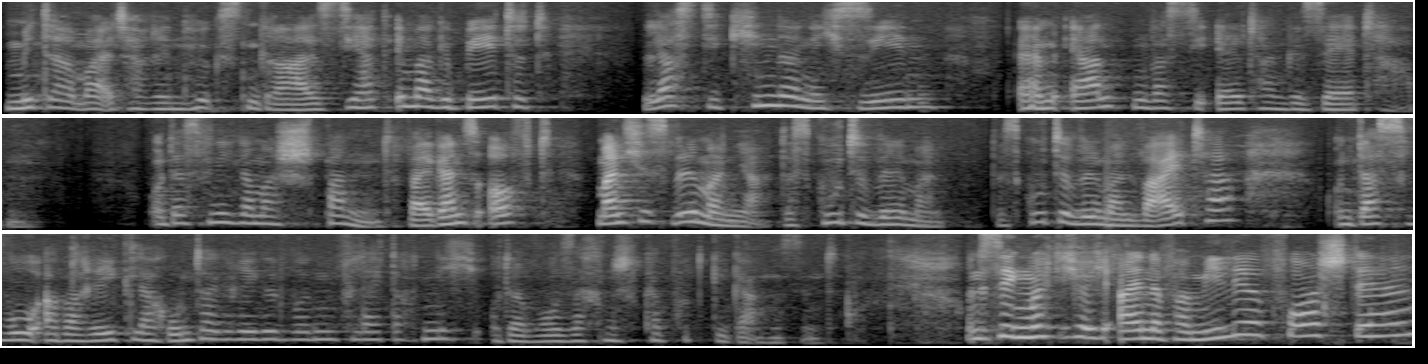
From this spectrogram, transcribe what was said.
Mitarbeiterin höchsten Grades. Die hat immer gebetet, lass die Kinder nicht sehen, ähm, ernten, was die Eltern gesät haben. Und das finde ich nochmal spannend, weil ganz oft, manches will man ja, das Gute will man. Das Gute will man weiter und das, wo aber Regler runtergeregelt wurden, vielleicht auch nicht oder wo Sachen kaputt gegangen sind. Und deswegen möchte ich euch eine Familie vorstellen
